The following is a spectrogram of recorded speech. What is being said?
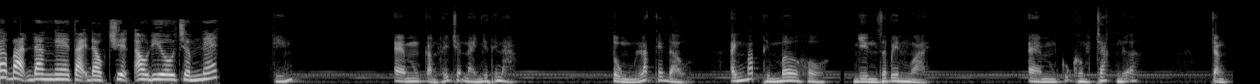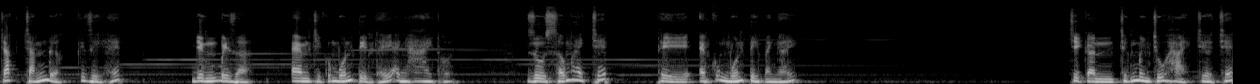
Các bạn đang nghe tại đọc audio net kiếm Em cảm thấy chuyện này như thế nào? Tùng lắc cái đầu, ánh mắt thì mơ hồ nhìn ra bên ngoài. Em cũng không chắc nữa, chẳng chắc chắn được cái gì hết. Nhưng bây giờ em chỉ có muốn tìm thấy anh hai thôi. Dù sống hay chết thì em cũng muốn tìm anh ấy. Chỉ cần chứng minh chú Hải chưa chết,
